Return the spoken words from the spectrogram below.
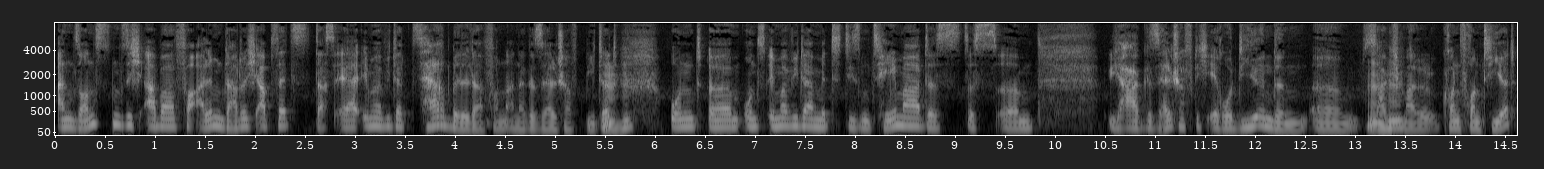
ansonsten sich aber vor allem dadurch absetzt, dass er immer wieder Zerrbilder von einer Gesellschaft bietet mhm. und ähm, uns immer wieder mit diesem Thema des, des ähm, ja, gesellschaftlich erodierenden, äh, sage ich mhm. mal, konfrontiert.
